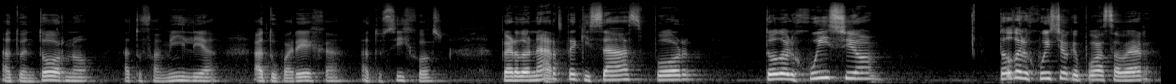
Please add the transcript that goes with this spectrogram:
a tu entorno, a tu familia, a tu pareja, a tus hijos, perdonarte quizás por todo el juicio, todo el juicio que puedas haber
